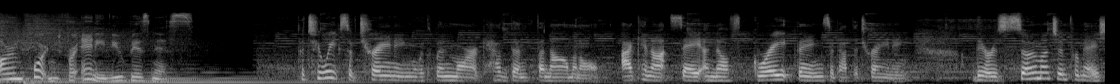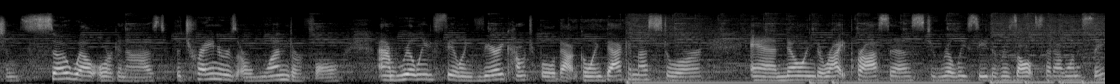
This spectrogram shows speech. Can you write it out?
are important for any new business. The two weeks of training with Winmark have been phenomenal. I cannot say enough great things about the training. There is so much information, so well organized. The trainers are wonderful. I'm really feeling very comfortable about going back in my store and knowing the right process to really see the results that I want to see.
